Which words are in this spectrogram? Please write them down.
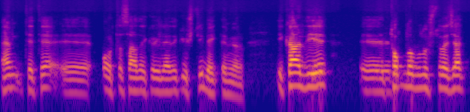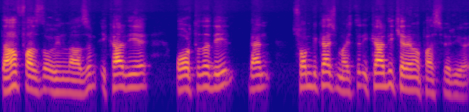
hem Tete e, orta sahadaki ilerideki üçlüyü beklemiyorum. Icardi'yi e, topla buluşturacak daha fazla oyun lazım. Icardi'ye ortada değil. Ben son birkaç maçtır Icardi Kerem'e pas veriyor.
